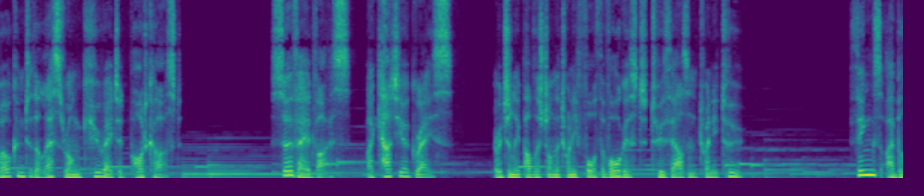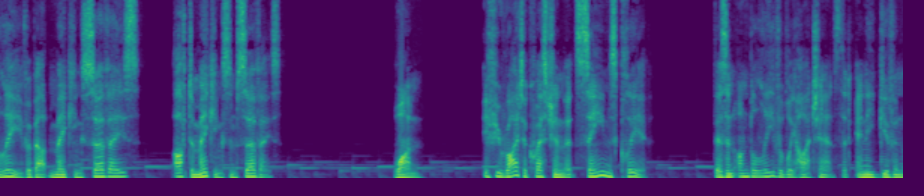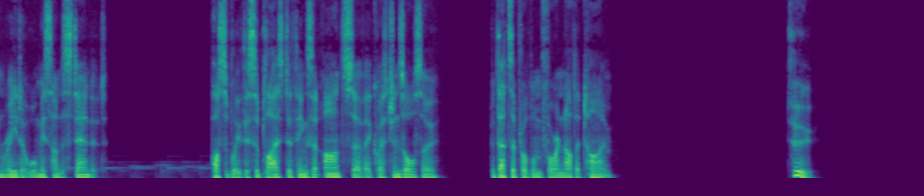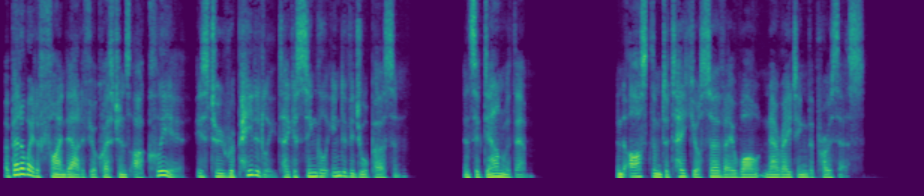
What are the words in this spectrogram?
Welcome to the Less Wrong Curated podcast. Survey Advice by Katja Grace, originally published on the 24th of August 2022. Things I believe about making surveys after making some surveys. 1. If you write a question that seems clear, there's an unbelievably high chance that any given reader will misunderstand it. Possibly this applies to things that aren't survey questions also, but that's a problem for another time. 2. A better way to find out if your questions are clear is to repeatedly take a single individual person and sit down with them and ask them to take your survey while narrating the process,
